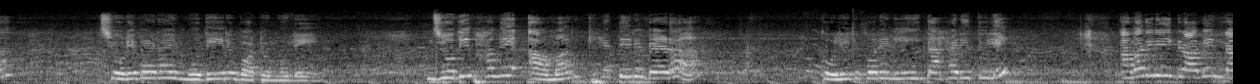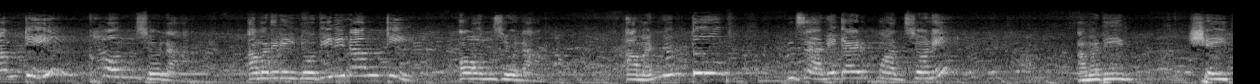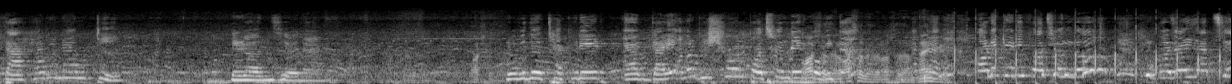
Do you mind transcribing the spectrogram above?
চড়ে বেড়ায় মোদের বটমূলে। যদি ভাঙে আমার ক্ষেতের বেড়া, কলির পরে নেই তাহারে তুলে। আমাদের এই গ্রামের নামটি খঞ্জনা। আমাদের এই নদীর নামটি অঞ্জনা। আমার নাম তো জানে গায়ের পাঁচজনে আমাদের সেই তাহার নামটি রঞ্জনা। রবীন্দ্রনাথ ঠাকুরের এক গায়ে আমার ভীষণ পছন্দের কবিতা। অনেকেরই পছন্দ বোঝাই যাচ্ছে।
